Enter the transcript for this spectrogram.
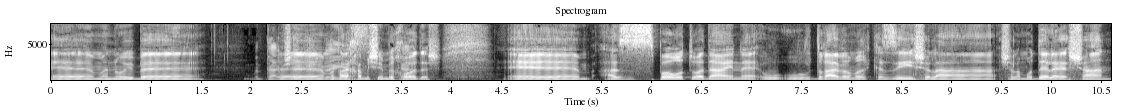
אה, מנוי ב... 200 שקל. ב- 250 בחודש. אה, אז ספורט הוא עדיין, אה, הוא, הוא driver מרכזי של, ה, של המודל הישן,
